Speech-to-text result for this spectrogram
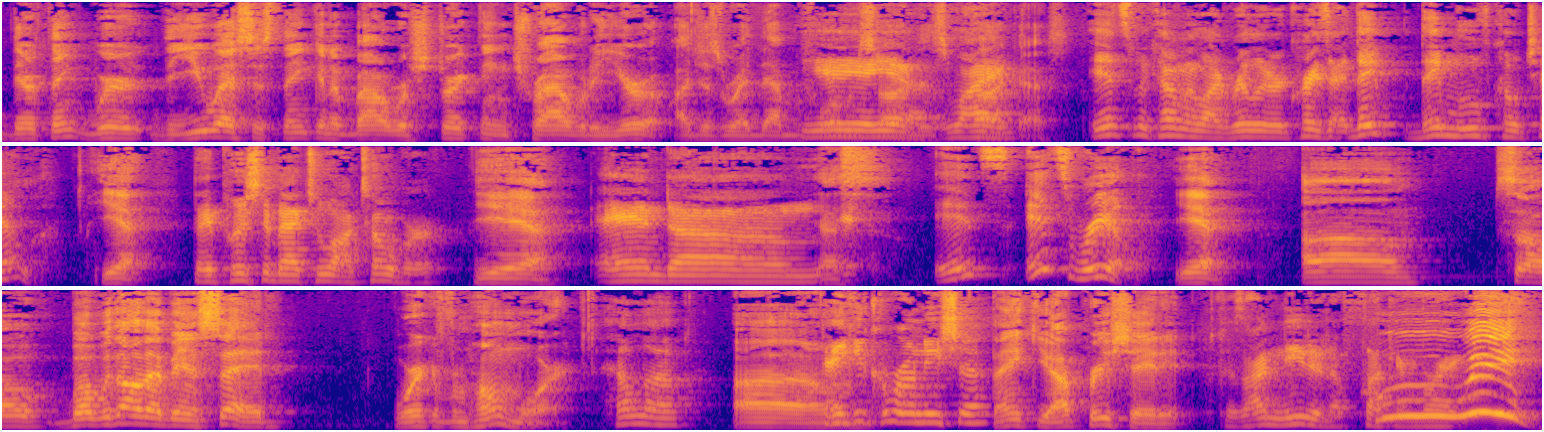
they're think we're the U.S. is thinking about restricting travel to Europe. I just read that before Yeah, we started yeah. this Like podcast. it's becoming like really, really crazy. They they moved Coachella. Yeah, They pushed it back to October, yeah, and um, that's it's it's real. yeah. Um, so, but with all that being said, working from home more. Hello. Um, Thank you, Coronisha, Thank you. I appreciate it. because I needed a fucking break. Ooh-wee.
